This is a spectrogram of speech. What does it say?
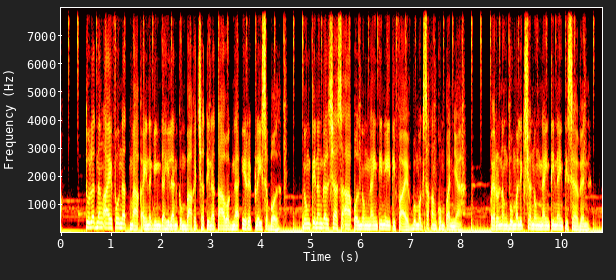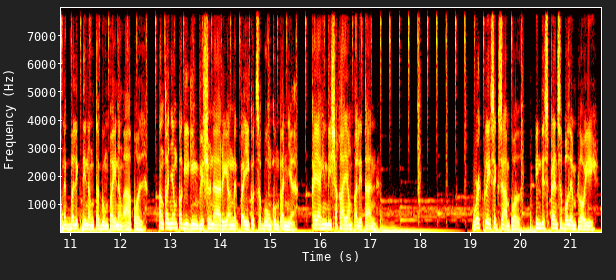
Tulad ng iPhone at Mac ay naging dahilan kung bakit siya tinatawag na irreplaceable. Nung tinanggal siya sa Apple noong 1985, bumagsak ang kumpanya. Pero nang bumalik siya noong 1997, nagbalik din ang tagumpay ng Apple. Ang kanyang pagiging visionary ang nagpaikot sa buong kumpanya, kaya hindi siya kayang palitan. Workplace example, indispensable employee.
